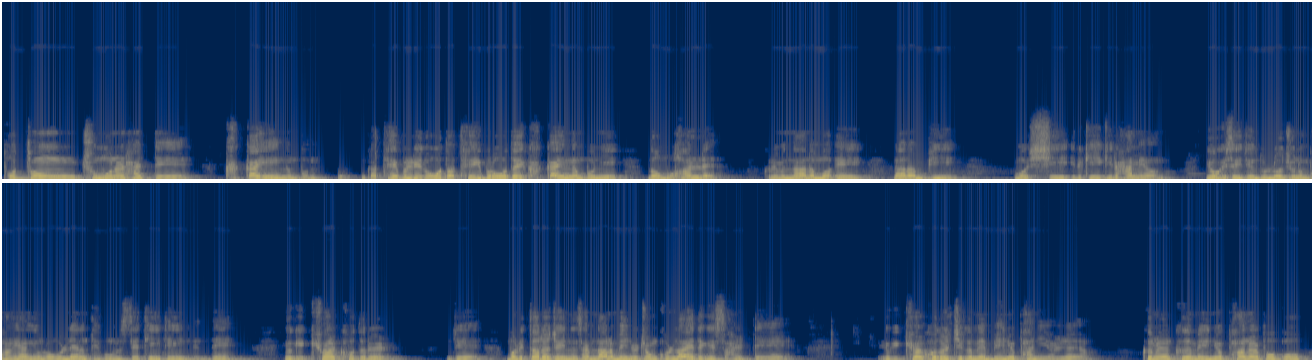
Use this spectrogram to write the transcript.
보통 주문을 할 때 가까이에 있는 분, 그러니까 태블릿 오더, 테이블 오더에 가까이 있는 분이 너 뭐 할래? 그러면 나는 뭐 A, 나는 B, 뭐 C 이렇게 얘기를 하면 여기서 이제 눌러주는 방향으로 원래는 대부분 세팅이 되어 있는데 여기 QR 코드를 이제 멀리 떨어져 있는 사람이 나는 메뉴를 좀 골라야 되겠어 할 때 여기 QR 코드를 찍으면 메뉴판이 열려요. 그러면 그 메뉴판을 보고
